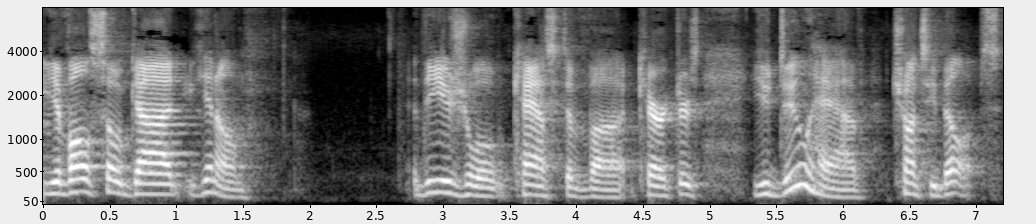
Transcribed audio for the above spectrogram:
you've also got, you know, the usual cast of uh, characters. You do have Chauncey Billups,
